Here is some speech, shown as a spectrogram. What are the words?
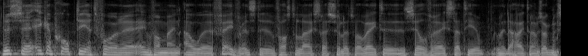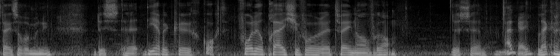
Dus eh, ik heb geopteerd voor eh, een van mijn oude favorites. De vaste luisteraars zullen het wel weten. Silver staat hier bij de High Times ook nog steeds op het menu. Dus eh, die heb ik eh, gekocht. Voordeelprijsje voor eh 2,5 gram. Dus eh, Oké, lekker,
